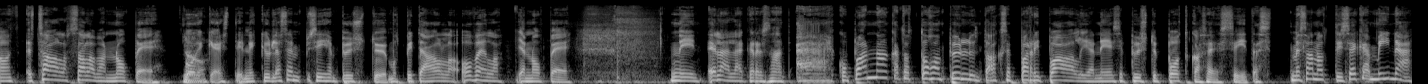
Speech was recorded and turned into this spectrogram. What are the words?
on, että saa olla salaman nopea Joo. oikeasti. Niin kyllä sen siihen pystyy, mutta pitää olla ovella ja nopea. Niin, eläinlääkäri sanoi, että äh, kun pannaan, kato tuohon pyllyn taakse pari paalia, niin ei se pysty potkasemaan siitä. Sitten me sanottiin sekä minä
